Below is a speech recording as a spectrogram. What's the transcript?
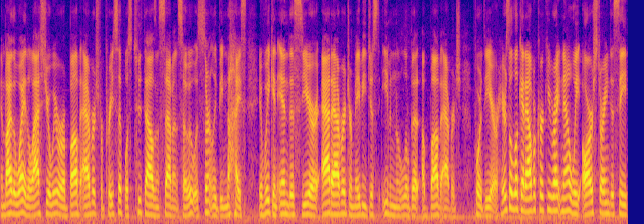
And by the way, the last year we were above average for precip was 2007, so it would certainly be nice if we can end this year at average or maybe just even a little bit above average for the year. Here's a look at Albuquerque right now. We are starting to see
